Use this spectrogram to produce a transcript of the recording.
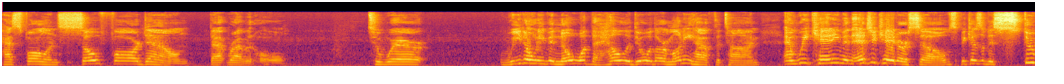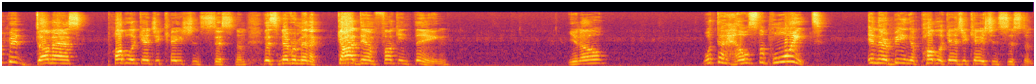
has fallen so far down that rabbit hole to where we don't even know what the hell to do with our money half the time and we can't even educate ourselves because of this stupid dumbass public education system that's never meant a goddamn fucking thing. You know? What the hell's the point in there being a public education system.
